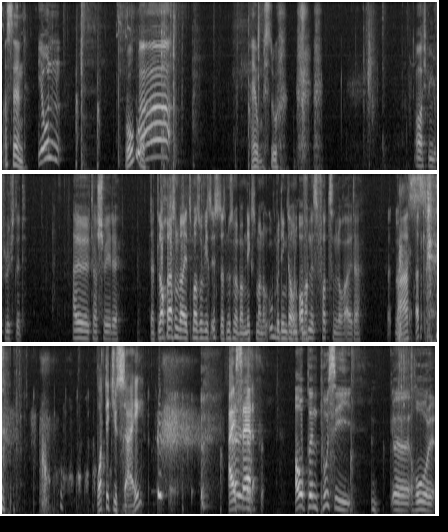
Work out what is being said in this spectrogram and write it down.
Was denn? Hier unten! Wo? Ah! Hey, wo bist du? Oh, ich bin geflüchtet. Alter Schwede. Das Loch lassen wir jetzt mal so wie es ist. Das müssen wir beim nächsten Mal noch unbedingt da Ein unten machen. offenes Fotzenloch, Alter. Was? What did you say? I said open pussy äh, hole.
